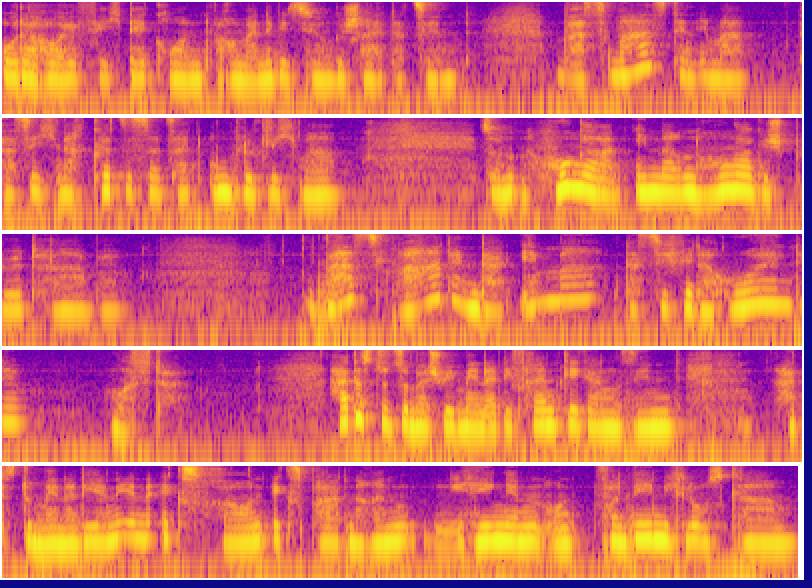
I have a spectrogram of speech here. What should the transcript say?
oder häufig der Grund, warum meine Beziehungen gescheitert sind? Was war es denn immer, dass ich nach kürzester Zeit unglücklich war? So einen Hunger, einen inneren Hunger gespürt habe. Was war denn da immer das sich wiederholende Muster? Hattest du zum Beispiel Männer, die fremdgegangen sind? Hattest du Männer, die an ihren Ex-Frauen, Ex-Partnerinnen hingen und von denen nicht loskamen?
